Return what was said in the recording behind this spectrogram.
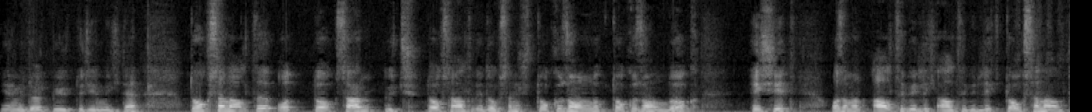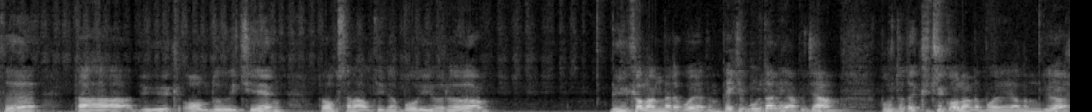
24 büyüktür 22'den. 96 o 93. 96 ve 93. 9 onluk 9 onluk eşit. O zaman 6 birlik 6 birlik 96 daha büyük olduğu için 96'yı da boyuyorum. Büyük olanları boyadım. Peki burada ne yapacağım? Burada da küçük olanı boyayalım diyor.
